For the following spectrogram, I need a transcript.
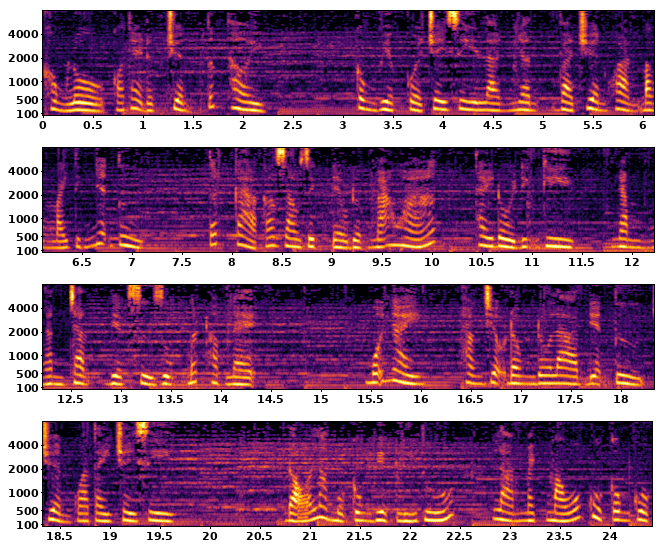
khổng lồ có thể được chuyển tức thời. Công việc của Tracy là nhận và chuyển khoản bằng máy tính điện tử. Tất cả các giao dịch đều được mã hóa, thay đổi định kỳ nhằm ngăn chặn việc sử dụng bất hợp lệ. Mỗi ngày, hàng triệu đồng đô la điện tử chuyển qua tay Tracy. Đó là một công việc lý thú, là mạch máu của công cuộc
